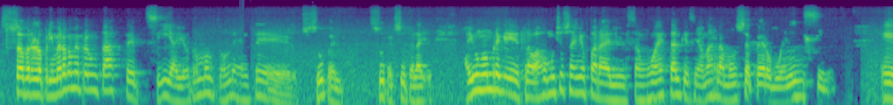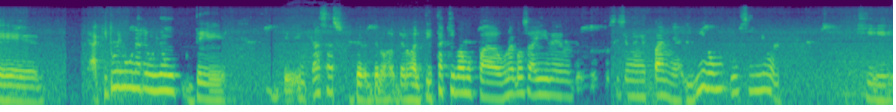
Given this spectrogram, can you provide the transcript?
sobre lo primero que me preguntaste, sí, hay otro montón de gente súper, súper, súper. Hay, un hombre que trabajó muchos años para el San Juan Estal que se llama Ramón Cepero, buenísimo. Eh, aquí tuvimos una reunión de, en casas de, los, de, los, artistas que íbamos para una cosa ahí de, exposición en España y vino un, señor que,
